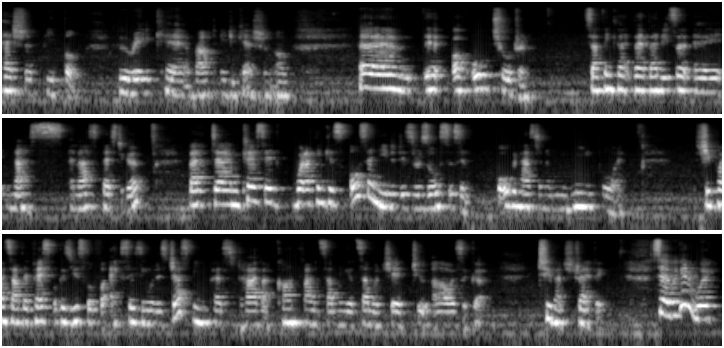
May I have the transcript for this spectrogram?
passionate people who really care about education of um, of all children. So I think that that, that is a, a nice a nice place to go. But um, Claire said what I think is also needed is resources and organized in a meaningful way. She points out that Facebook is useful for accessing what has just been posted. However, I can't find something that someone shared two hours ago. Too much traffic. So we're going to work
